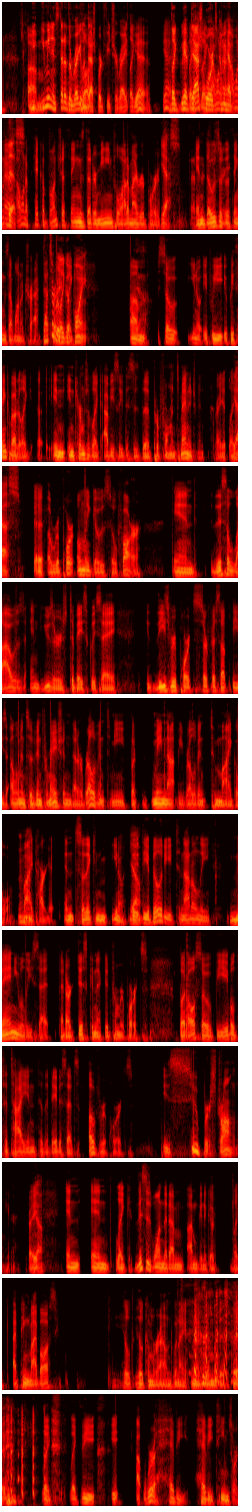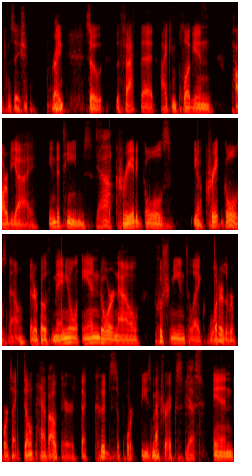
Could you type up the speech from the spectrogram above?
You, Um, you mean instead of the regular love- dashboard feature, right? Like yeah, yeah. like we have Like- like, dashboards and wanna- we have I wanna, this. I want to pick a bunch of things that are meaningful out of my reports. yes, That's and actually those are the things I want to track. that's a right? really good Like, point. um Yeah. So you know if we if we think about it like uh, in in terms of like obviously this is the performance management right like yes, a, a report only goes so far and this allows end users to basically say these reports surface up these elements of information that are relevant to me but may not be relevant to my goal Mhm. my target and so they can you know Yeah. the, the ability to not only manually set that are disconnected from reports but also be able to tie into the data sets of reports is super strong here right? Yeah. and and like this is one that i'm i'm gonna go like i pinged my boss. He'll he'll come around when i when i'm done with this but like like the it, uh, we're a heavy heavy teams organization right? So the fact that i can plug in power bi into teams yeah, created goals you know create goals now that are both manual and or now push me into like what are the reports i don't have out there that could support these metrics yes, and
